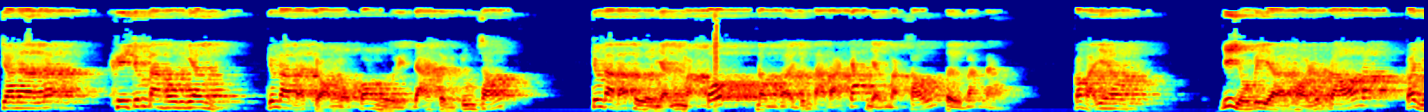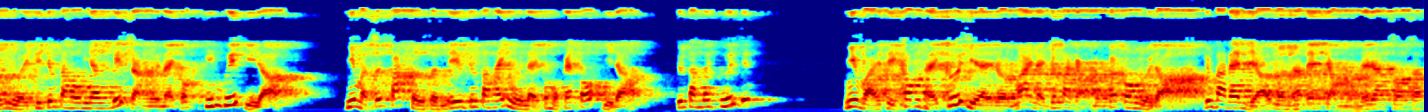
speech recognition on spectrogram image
cho nên á, khi chúng ta hôn nhân, chúng ta đã chọn một con người đã từng chung sống. Chúng ta đã thừa nhận mặt tốt, đồng thời chúng ta đã chấp nhận mặt xấu từ ban đầu. Có phải vậy không? Ví dụ bây giờ, hồi lúc đó đó, có những người khi chúng ta hôn nhân biết rằng người này có khiếm khuyết gì đó. Nhưng mà xuất phát từ tình yêu, chúng ta thấy người này có một cái tốt gì đó. Chúng ta mới cưới chứ. Như vậy thì không thể cưới về rồi mai này chúng ta gặp một cái con người đó. Chúng ta đem vợ mình hay đem chồng mình để ra so sánh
